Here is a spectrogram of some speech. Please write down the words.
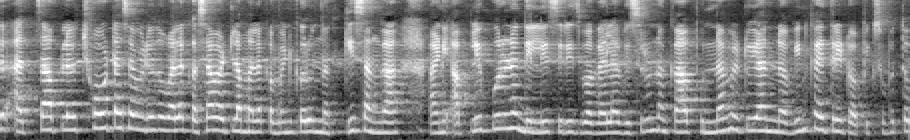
तर आजचा आपला छोटासा व्हिडिओ तुम्हाला कसा वाटला मला कमेंट करून नक्की सांगा. आणि आपली पूर्ण दिल्ली सिरीज बघायला विसरू नका. पुन्हा भेटूया नवीन काहीतरी टॉपिकसोबत तो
